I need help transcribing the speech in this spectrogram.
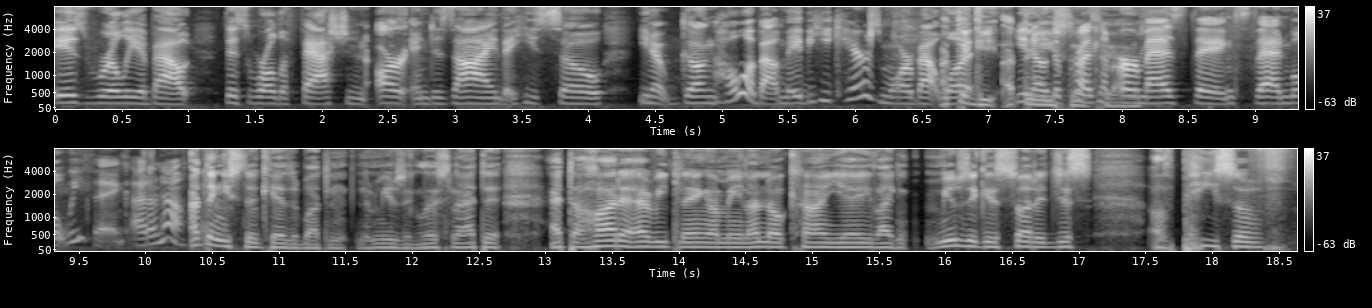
is really about this world of fashion and art and design that he's so, you know, gung ho about. Maybe he cares more about what, he- you know, the president cares. Hermes thinks than what we think. I don't know. I think he still cares about the, the music listener. At the at the heart of everything, I mean, I know Kanye. Like music is sort of just a piece of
